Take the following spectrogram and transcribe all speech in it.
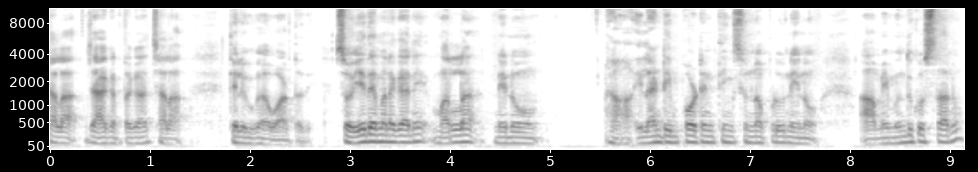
చాలా జాగ్రత్తగా చాలా తెలివిగా వాడుతుంది. సో ఏదేమైనా కానీ మరలా నేను ఇలాంటి ఇంపార్టెంట్ థింగ్స్ ఉన్నప్పుడు నేను మేము మీ ముందుకు వస్తాను.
